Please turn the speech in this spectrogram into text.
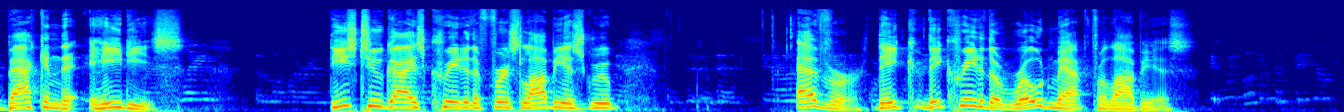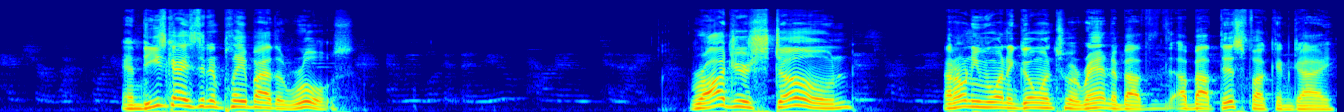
back in the 80s. These two guys created the first lobbyist group ever. They they created the roadmap for lobbyists. And these guys didn't play by the rules. Roger Stone, I don't even want to go into a rant about about this fucking guy,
